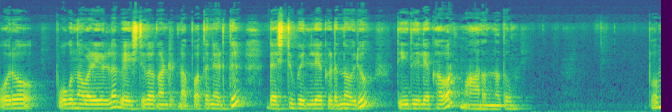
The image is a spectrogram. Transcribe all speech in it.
ഓരോ പോകുന്ന വഴിയുള്ള വേസ്റ്റുകൾ കണ്ടിട്ടുണ്ട്. അപ്പോൾ തന്നെ എടുത്ത് ഡസ്റ്റ്ബിന്നിലേക്ക് ഇടുന്ന ഒരു രീതിയിലേക്ക് അവർ മാറുന്നതും. അപ്പം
